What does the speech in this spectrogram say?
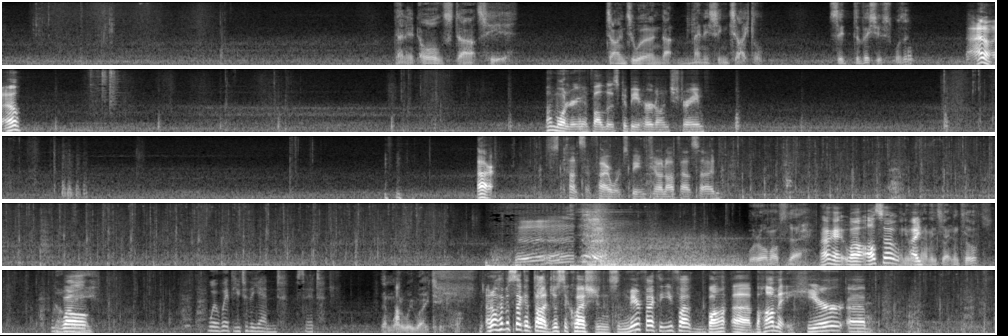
Then it all starts here. Time to earn that menacing title. Cid the Vicious, was it? I don't know. I'm wondering if all those could be heard on stream. All right. Just constant fireworks being shot off outside. We're almost there. Okay, well, also, Anyone I having second thoughts? Not well, me. We're with you to the end, Cid. Then what are we waiting for? I don't have a second thought, just a question. So the mere fact that you fought bah uh, Bahamut here, uh,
